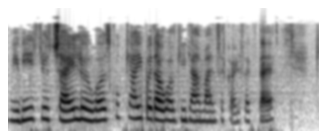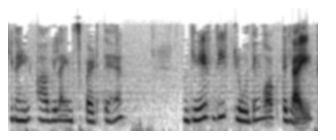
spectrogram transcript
मे बी जो चाइल्ड होगा, उसको क्या ही पता होगा कि लैम आंसर कर सकता है कि नहीं, आगे लाइन्स पढ़ते हैं। Gave thee clothing of delight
